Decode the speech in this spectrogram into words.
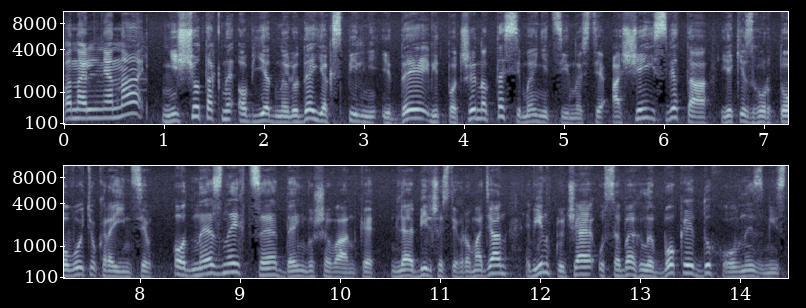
вона льняна Ніщо так не об'єднує людей, як спільні ідеї, відпочинок та сімейні цінності, а ще й свята, які згуртовують українців. Одне з них це День вишиванки. Для більшості громадян він включає у себе глибокий духовний зміст.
